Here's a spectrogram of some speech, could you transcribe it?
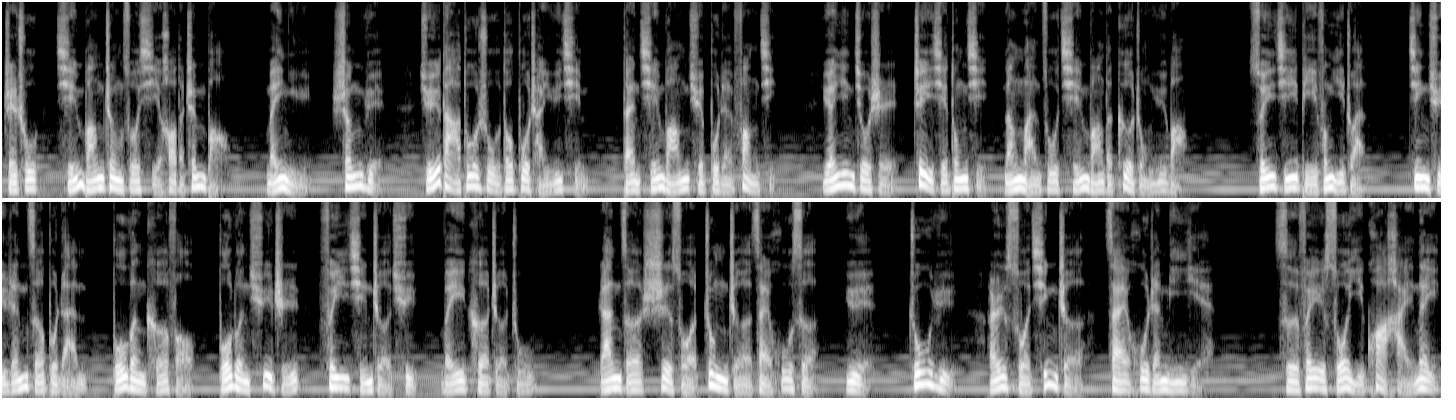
指出秦王政所喜好的珍宝、美女、声乐，绝大多数都不产于秦，但秦王却不忍放弃，原因就是这些东西能满足秦王的各种欲望。随即笔锋一转，今取人则不然，不问可否，不论曲直，非秦者去，为客者逐。然则世所重者在乎色、乐、珠玉，而所轻者在乎人民也。此非所以跨海内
